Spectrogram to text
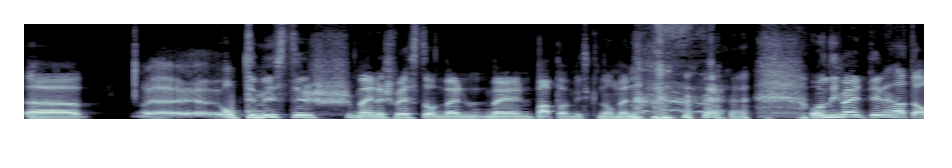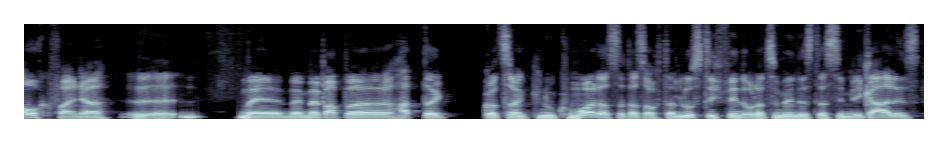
äh, äh, optimistisch meine Schwester und mein, mein Papa mitgenommen. und ich meine, denen hat er auch gefallen, ja. Mein, mein, mein Papa hat da Gott sei Dank genug Humor, dass er das auch dann lustig findet oder zumindest, dass ihm egal ist,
